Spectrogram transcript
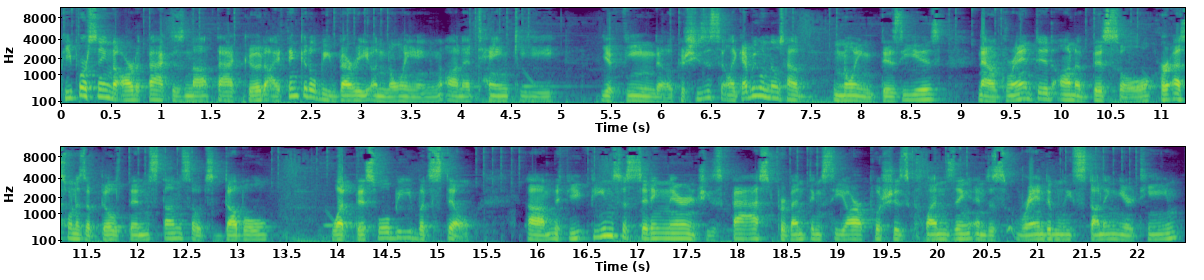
People are saying the artifact is not that good. I think it'll be very annoying on a tanky Though, because she's just like everyone knows how annoying Dizzy is. Now, granted, on Abyssal, her S1 is a built-in stun, so it's double what this will be, but still. Um, if Fiend's just sitting there and she's fast, preventing CR pushes, cleansing, and just randomly stunning your team,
